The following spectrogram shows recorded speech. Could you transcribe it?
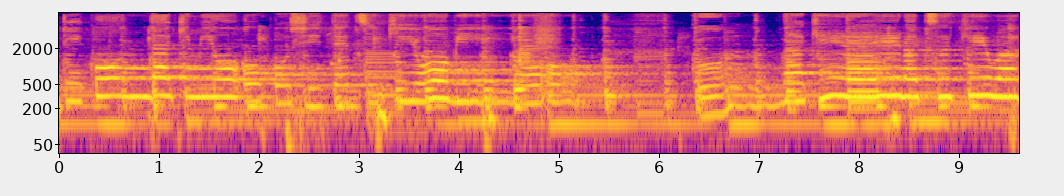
り込んだ君を起こして月を見よう。こんな綺麗な月は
